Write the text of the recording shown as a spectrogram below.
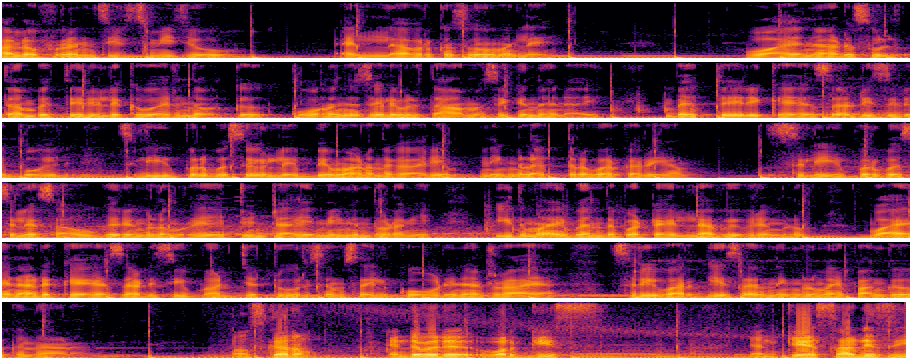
Hello friends it's me Jo എല്ലാവർക്കും സുഖമല്ലേ? വയനാട് സുൽത്താൻ ബത്തേരിയിലേക്ക് വരുന്നവർക്ക് കുറഞ്ഞ ചെലവിൽ താമസിക്കുന്നതിനായി Bathery K S R T C ഡിപ്പോയിൽ സ്ലീപ്പർ ബസ്സുകൾ ലഭ്യമാണെന്ന കാര്യം നിങ്ങൾ എത്ര പേർക്കറിയാം? സ്ലീപ്പർ ബസ്സിലെ സൗകര്യങ്ങളും റേറ്റും ടൈമിങ്ങും തുടങ്ങി ഇതുമായി ബന്ധപ്പെട്ട എല്ലാ വിവരങ്ങളും Wayanad K S R T C budget tourism cell കോർഡിനേറ്ററായ ശ്രീ വർഗീസ് സാർ നിങ്ങളുമായി പങ്കുവെക്കുന്നതാണ്. നമസ്കാരം. എന്റെ പേര് വർഗീസ്. ഞാൻ K S R T C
